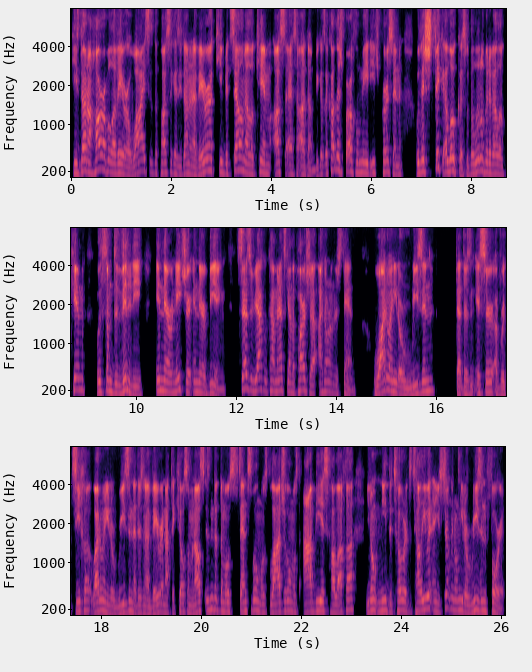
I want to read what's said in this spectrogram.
he's done a horrible avera. Why says the pasuk has he done an avera? Ki betzelem elokim asa es adam. Because the Kadosh Baruch Hu made each person with a shtik elokus, with a little bit of elokim, with some divinity in their nature, in their being. Says Rav Yaakov Kamenetsky on the parsha, I don't understand. Why do I need a reason that there's an Isser of Ritzicha? Why do I need a reason that there's an Avera not to kill someone else? Isn't that the most sensible, most logical, most obvious halacha? You don't need the Torah to tell you it, and you certainly don't need a reason for it.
